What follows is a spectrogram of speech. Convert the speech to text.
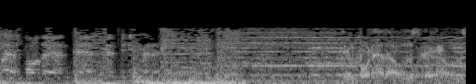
Last more than 10, 15 minutes. Temporada 11. 11.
